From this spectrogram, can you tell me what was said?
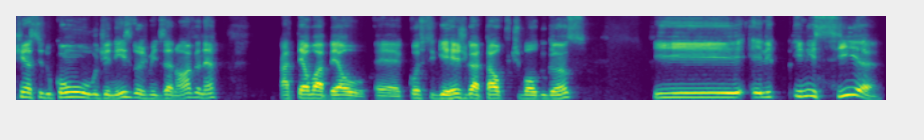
tinha sido com o Diniz em 2019, né? Até o Abel é, conseguir resgatar o futebol do Ganso. E ele inicia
